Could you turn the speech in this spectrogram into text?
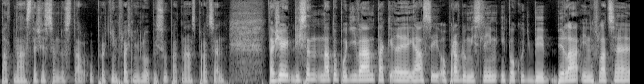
15, takže jsem dostal u protiinflačních dluhopisů 15%. Takže když se na to podívám, tak eh, já si opravdu myslím, i pokud by byla inflace,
